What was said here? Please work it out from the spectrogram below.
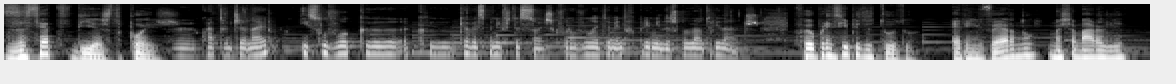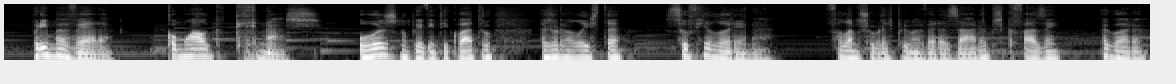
17 dias depois. 4 de janeiro, isso levou a que, a que, que houvesse manifestações que foram violentamente reprimidas pelas autoridades. Foi o princípio de tudo. Era inverno, mas chamaram-lhe primavera, como algo que renasce. Hoje, no P24, a jornalista Sofia Lorena. Falamos sobre as primaveras árabes que fazem agora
